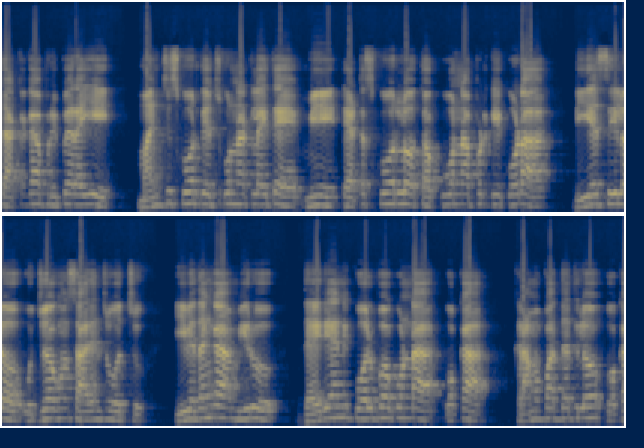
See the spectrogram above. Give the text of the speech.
చక్కగా ప్రిపేర్ అయ్యి మంచి స్కోర్ తెచ్చుకున్నట్లయితే మీ టెట్ స్కోర్లో తక్కువ ఉన్నప్పటికీ కూడా డిఎస్సిలో ఉద్యోగం సాధించవచ్చు. ఈ విధంగా మీరు ధైర్యాన్ని కోల్పోకుండా ఒక క్రమ పద్ధతిలో ఒక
